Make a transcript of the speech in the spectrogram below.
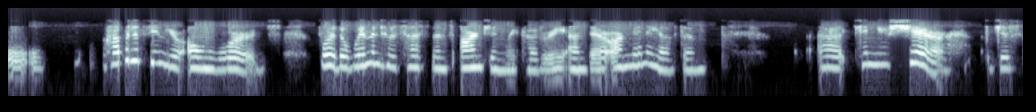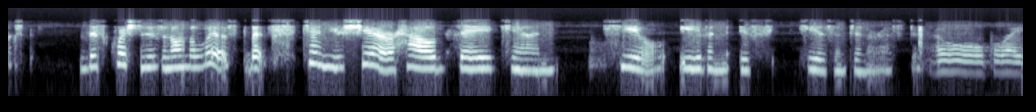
how about it's in your own words? For the women whose husbands aren't in recovery and there are many of them uh, can you share just this question isn't on the list, but can you share how they can heal even if he isn't interested? Oh boy.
